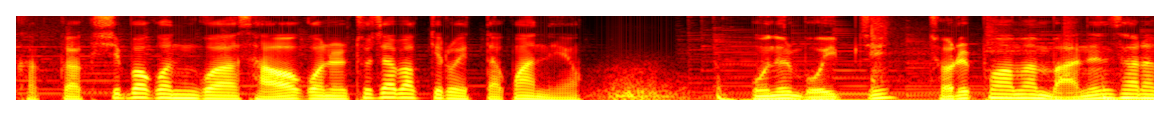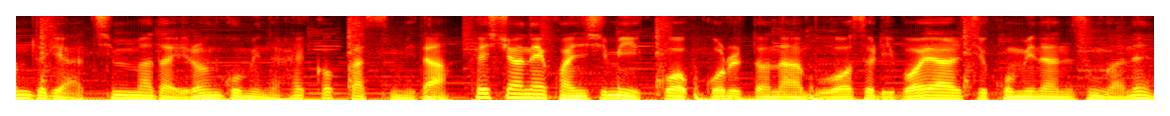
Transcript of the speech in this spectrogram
각각 10억 원과 4억 원을 투자받기로 했다고 하네요. 오늘 뭐 입지? 저를 포함한 많은 사람들이 아침마다 이런 고민을 할 것 같습니다. 패션에 관심이 있고 없고를 떠나 무엇을 입어야 할지 고민하는 순간은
